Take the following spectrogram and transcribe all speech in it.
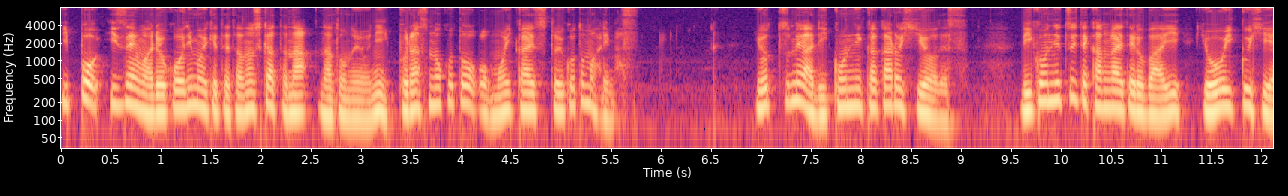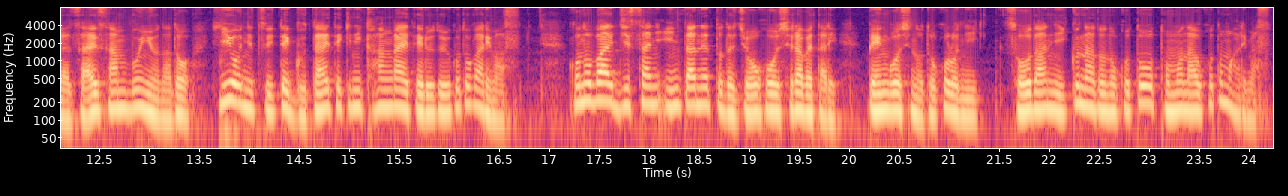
一方、以前は旅行にも行けて楽しかったな、などのようにプラスのことを思い返すということもあります。4つ目は離婚にかかる費用です。離婚について考えている場合、養育費や財産分与など費用について具体的に考えているということがあります。この場合実際にインターネットで情報を調べたり弁護士のところに相談に行くなどのことを伴うこともあります。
